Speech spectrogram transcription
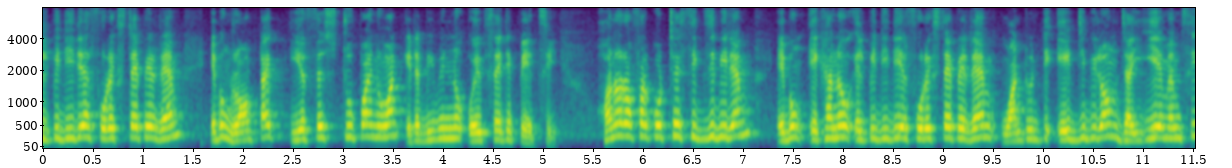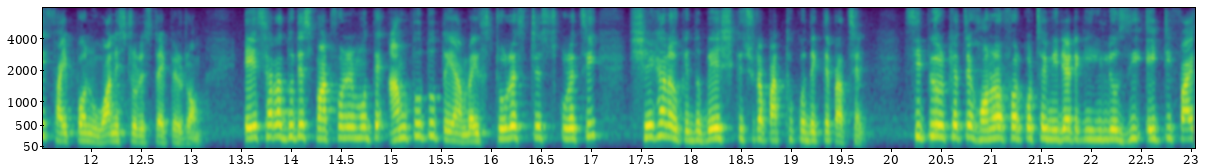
LPDDR four X টাইপের র্যাম এবং ROM type UFS two point one এটা বিভিন্ন ওয়েবসাইটে পেয়েছি। হনার অফার করছে সিক্স জিবি র্যাম এবং এখানেও এলপিডিডিআর ফোর এক্স টাইপের RAM one twenty eight GB ROM যা eMMC five point one storage টাইপের রম এছাড়া দুটি স্মার্টফোনের মধ্যে আন্ততুতে আমরা স্টোরেজ টেস্ট করেছি। সেখানেও কিন্তু বেশ কিছুটা পার্থক্য দেখতে পাচ্ছেন। সিপিউর ক্ষেত্রে হনার অফার করছে MediaTek Helio G eighty five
